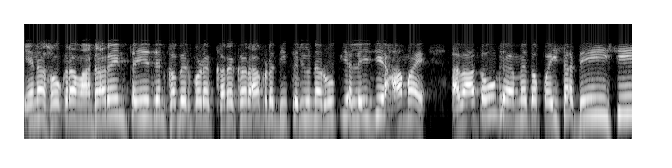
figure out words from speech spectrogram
એના છોકરા વાંઢા રહીને તઈએ જઈને ખબર પડે ખરેખર આપણે દીકરીઓના રૂપિયા લઈ જઈએ હામાય હવે આ તો હું કે અમે તો પૈસા દઈએ છીએ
